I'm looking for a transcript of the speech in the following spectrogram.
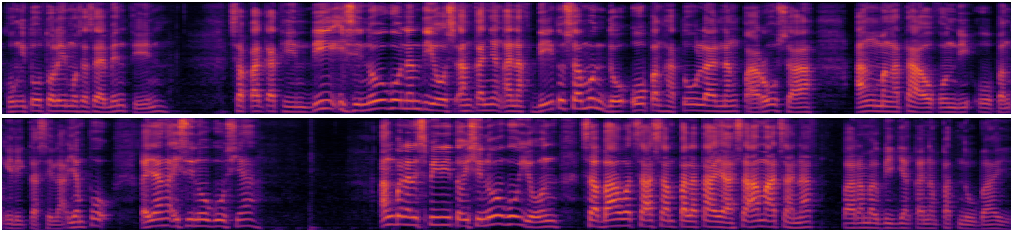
kung itutuloy mo sa 17, sapagkat hindi isinugo ng Diyos ang kanyang anak dito sa mundo upang hatulan ng parusa ang mga tao kundi upang iligtas sila. Yan po. Kaya nga isinugo siya. Ang Banal Espiritu, isinugo yon sa bawat sasampalataya sa ama at sa anak para magbigyan ka ng patnubay.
